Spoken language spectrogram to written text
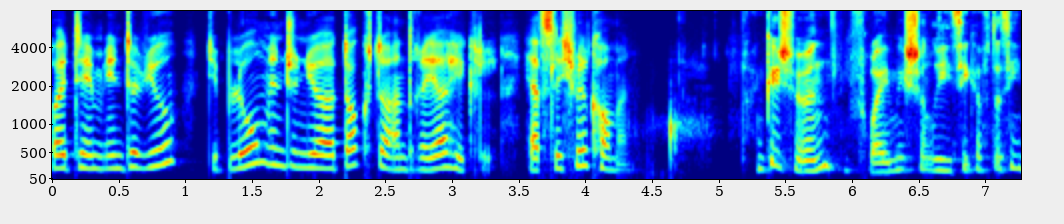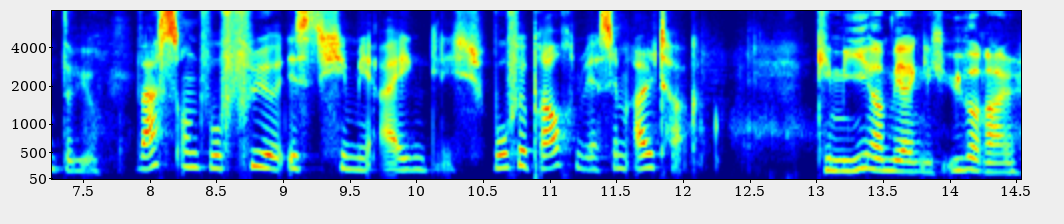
Heute im Interview Diplom-Ingenieur Dr. Andrea Hickel. Herzlich willkommen. Dankeschön. Ich freue mich schon riesig auf das Interview. Was und wofür ist Chemie eigentlich? Wofür brauchen wir es im Alltag? Chemie haben wir eigentlich überall.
